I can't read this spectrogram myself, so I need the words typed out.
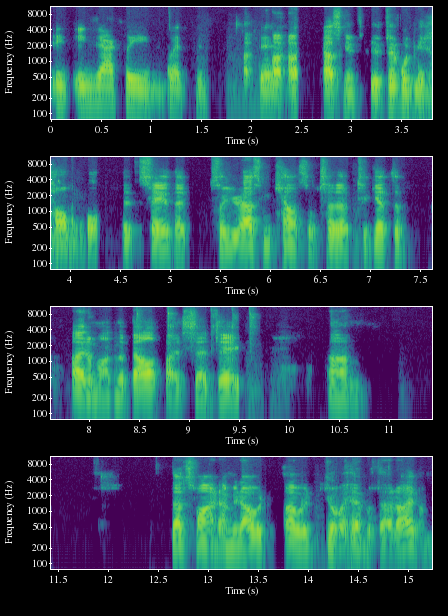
exactly what the, I, the, I'm asking if, if it would be helpful to say that, so you're asking council to, to get the item on the ballot by a set date. Um, That's fine. I mean, I would, I would go ahead with that item.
